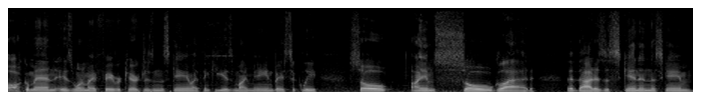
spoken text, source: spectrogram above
Aquaman is one of my favorite characters in this game. I think he is my main, basically. So I am so glad that that is a skin in this game.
